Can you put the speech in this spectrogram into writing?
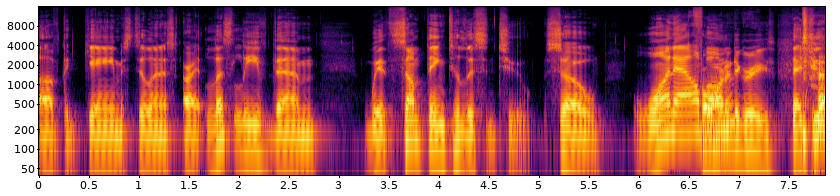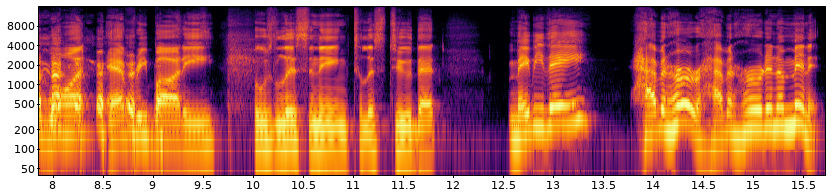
of the game is still in us. All right let's leave them with something to listen to. So one album 400 degrees. that you want everybody who's listening to listen to that maybe they haven't heard or haven't heard in a minute.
